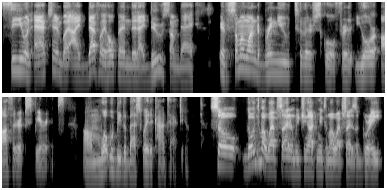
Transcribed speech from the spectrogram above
see you in action, but I definitely hoping that I do someday. If someone wanted to bring you to their school for your author experience, um, what would be the best way to contact you? So going to my website and reaching out to me through my website is a great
